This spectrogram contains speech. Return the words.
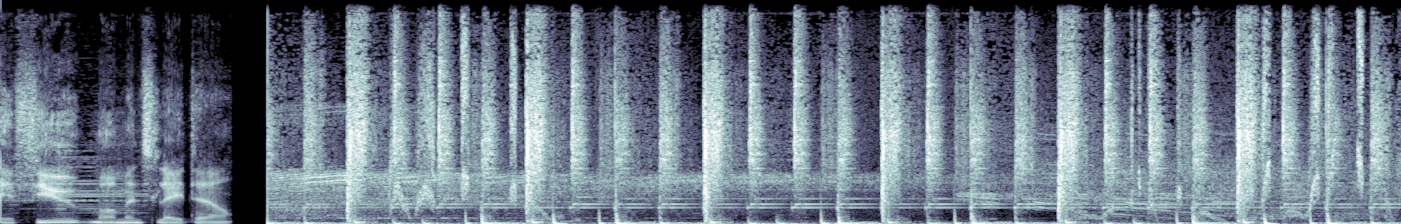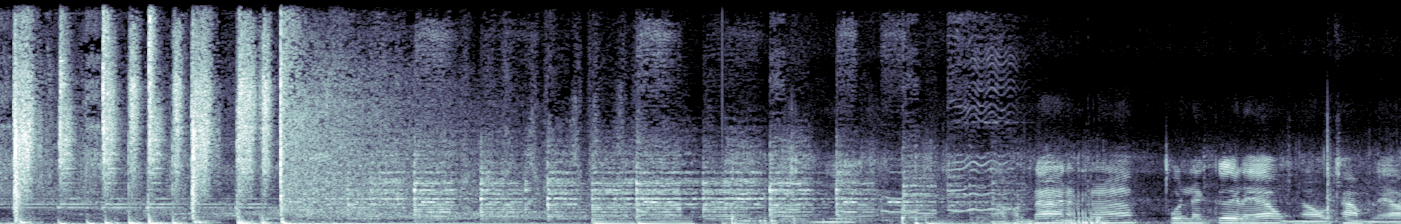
A few moments later. นี่มาฮอนด้านะครับพ่นแลกเกอร์แล้ว เงาช่ำแล้ว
